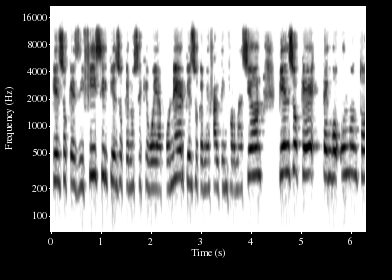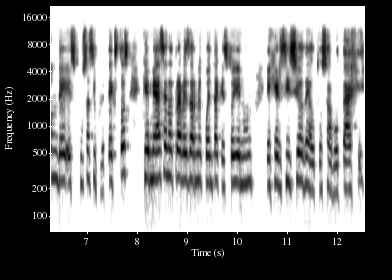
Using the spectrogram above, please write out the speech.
pienso que es difícil, pienso que no sé qué voy a poner, pienso que me falta información, pienso que tengo un montón de excusas y pretextos que me hacen otra vez darme cuenta que estoy en un ejercicio de autosabotaje.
